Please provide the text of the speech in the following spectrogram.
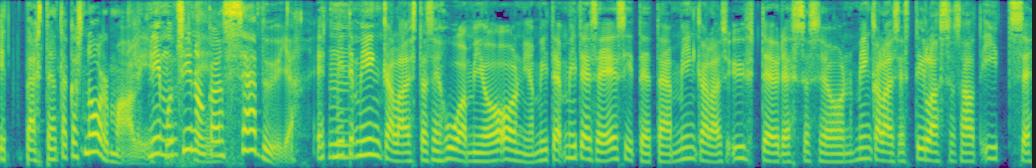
että päästään takaisin normaaliin. Niin, mutta Just siinä on niin. myös sävyjä, että mm. minkälaista se huomio on ja miten, miten se esitetään, minkälaisessa yhteydessä se on, minkälaisessa tilassa sä oot itse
